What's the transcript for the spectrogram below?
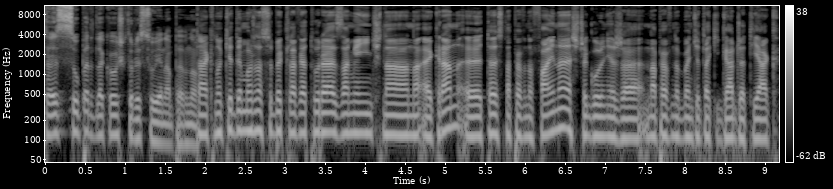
To jest super dla kogoś, który suje na pewno. Tak, no kiedy można sobie klawiaturę zamienić na, na ekran, y, to jest na pewno fajne, szczególnie, że na pewno będzie taki gadżet jak,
